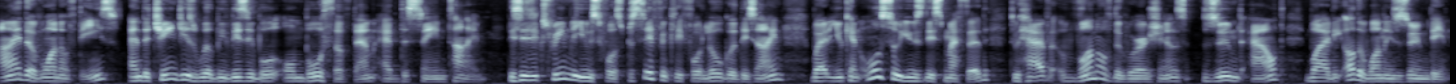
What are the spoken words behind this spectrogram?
either one of these and the changes will be visible on both of them at the same time. This is extremely useful specifically for logo design, where you can also use this method to have one of the versions zoomed out while the other one is zoomed in.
